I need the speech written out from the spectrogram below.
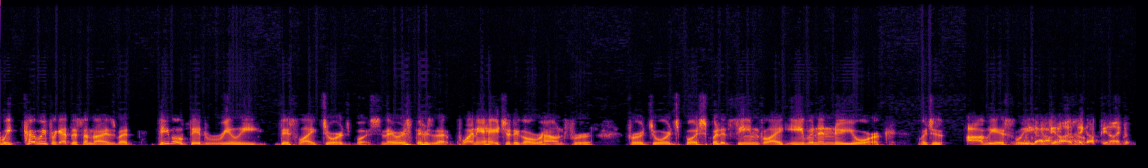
we we forget this sometimes, but people did really dislike George Bush. There was there's a, plenty of hatred to go around for for George Bush, but it seemed like even in New York, which is obviously We got behind. They got behind him.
